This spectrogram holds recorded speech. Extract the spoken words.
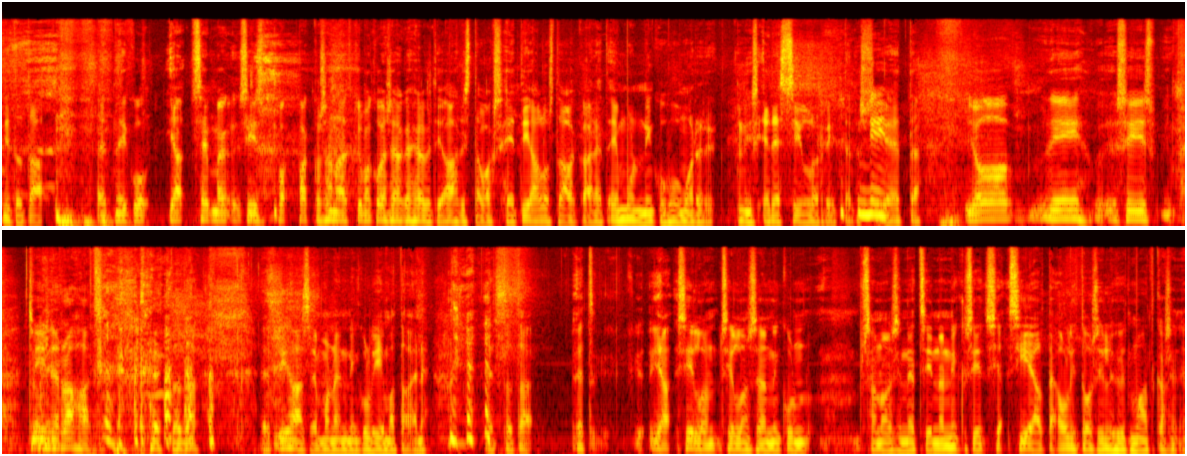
niin tota, et niinku, ja se mä, siis pakko sanoa, että kyllä mä koen sen aika helvetin ahdistavaksi heti alusta alkaen, että ei mun niinku huumori niin edes silloin riittänyt niin. siihen, että joo, niin, siis niin ne rahat. et, tota, et ihan semmoinen niinku liimataine. Et, tota, et, ja silloin, silloin se on niin kuin, sanoisin, että siinä on niin kuin, sieltä oli tosi lyhyt matka sinne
